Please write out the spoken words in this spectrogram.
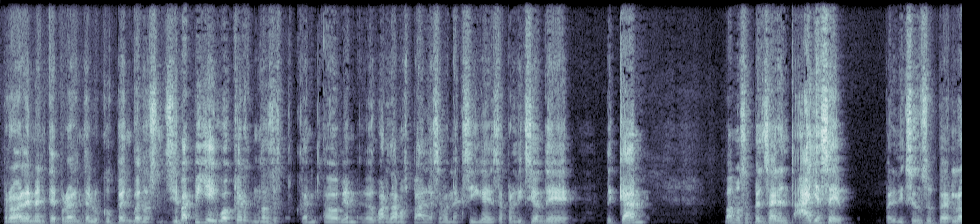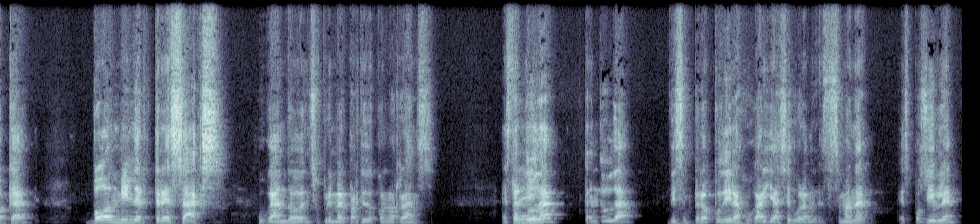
Probablemente, probablemente lo ocupen. Bueno, si va PJ Walker, entonces lo guardamos para la semana que sigue esa predicción de, Cam. Vamos a pensar en. Ah, ya sé. Predicción súper loca. Von Miller, tres sacks jugando en su primer partido con los Rams. ¿Está en duda? ¿Está en duda? Dicen, pero pudiera jugar ya seguramente esta semana. Es posible.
